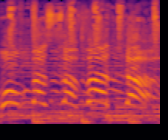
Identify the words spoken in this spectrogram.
Bomba Savata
